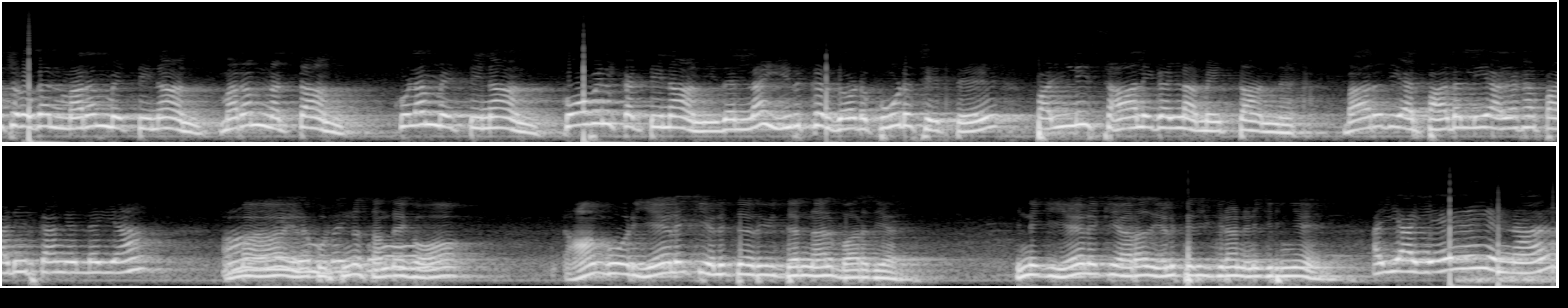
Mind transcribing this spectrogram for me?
அசோகன் மரம் வெட்டினான் மரம் நட்டான் குளம் வெட்டினான் கோவில் கட்டினான் இதெல்லாம் இருக்கிறதோட கூட சேர்த்து பள்ளி சாலைகள் அமைத்தான் பாரதியார் பாடல்லையே அழகா பாடியிருக்காங்க இல்லையா? அம்மா எனக்கு ஒரு சின்ன சந்தேகம். ஆங்கோர் ஏழைக்கு எழுத்தறிவித்தார் பாரதியார். இன்னைக்கு ஏழைக்கு யாராவது எழுத்தறிவிக்கிறான்னு நினைக்கிறீங்க? ஐயா ஏழை என்ன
